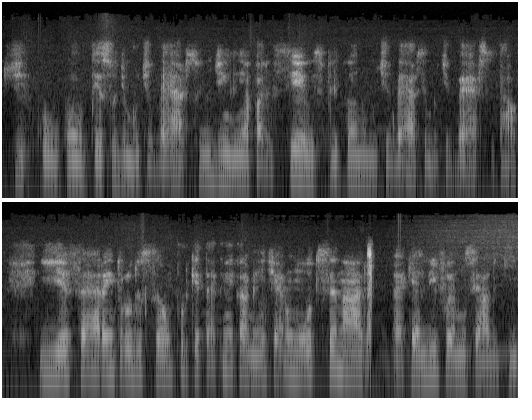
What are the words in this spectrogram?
de- com o contexto de multiverso, e o Jim Lee apareceu explicando multiverso e multiverso e tal. E essa era a introdução, porque tecnicamente era um outro cenário. Né? Que ali foi anunciado que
